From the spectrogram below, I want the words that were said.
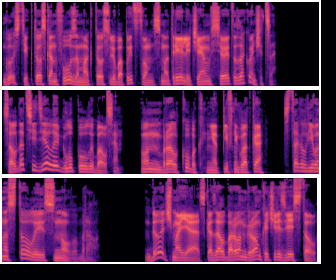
Гости, кто с конфузом, а кто с любопытством, смотрели, чем все это закончится. Солдат сидел и глупо улыбался. Он брал кубок, не отпив ни глотка, ставил его на стол и снова брал. «Дочь моя», — сказал барон громко через весь стол,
